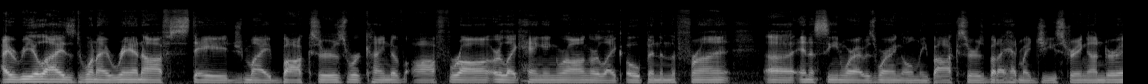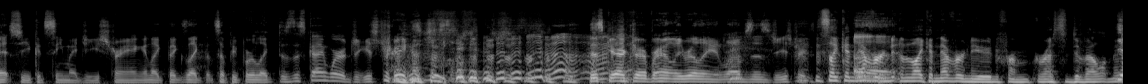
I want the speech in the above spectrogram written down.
I realized when I ran off stage, my boxers were kind of off wrong, or like hanging wrong, or like open in the front. Uh, in a scene where I was wearing only boxers, but I had my G string under it, so you could see my G string and like things like that. So people were like, "Does this guy wear G strings?" this character apparently really loves his G strings. It's like a never like a never nude from Arrested Development.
